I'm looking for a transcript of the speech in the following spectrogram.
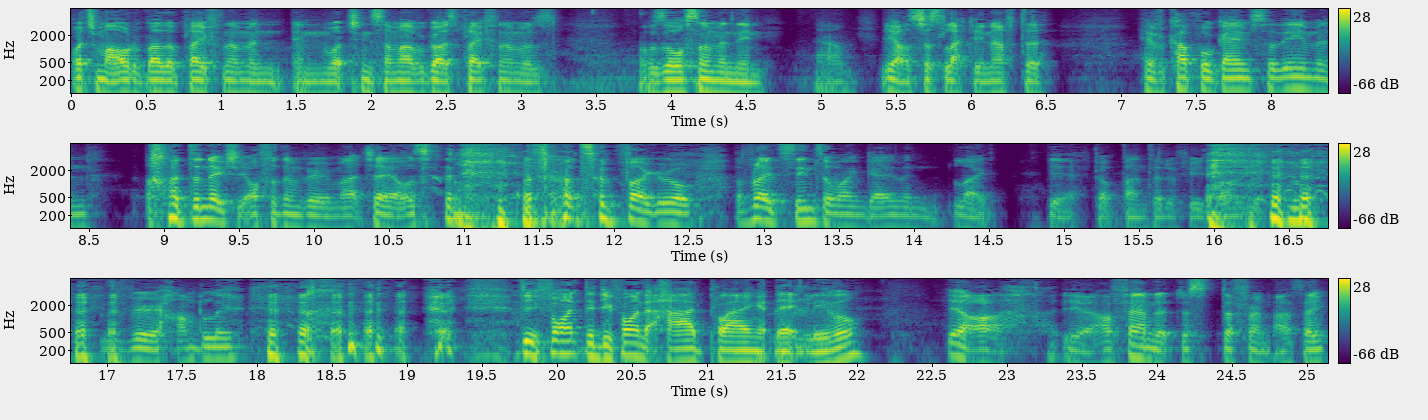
watching my older brother play for them, and, and watching some other guys play for them was was awesome. And then um, yeah, I was just lucky enough to have a couple of games for them, and I didn't actually offer them very much. Eh? I was I was to bugger all. I played centre one game and like. Yeah, got bunted a few times. It was very humbling. Do you find, did you find it hard playing at that level? Yeah, uh, yeah, I found it just different. I think,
